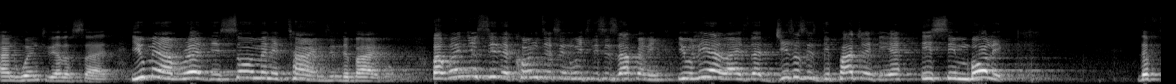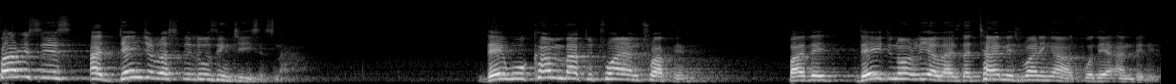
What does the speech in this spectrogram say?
and went to the other side. You may have read this so many times in the Bible. But when you see the context in which this is happening, you realize that Jesus' departure here is symbolic. The Pharisees are dangerously losing Jesus now. They will come back to try and trap him, but they, they do not realize that time is running out for their unbelief.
